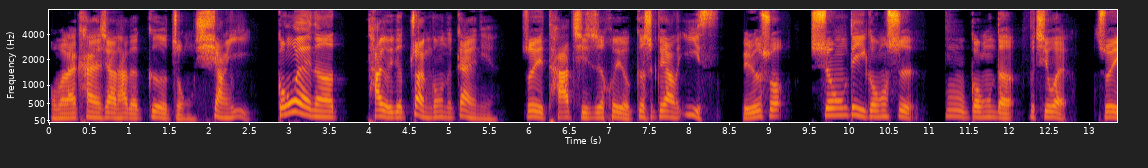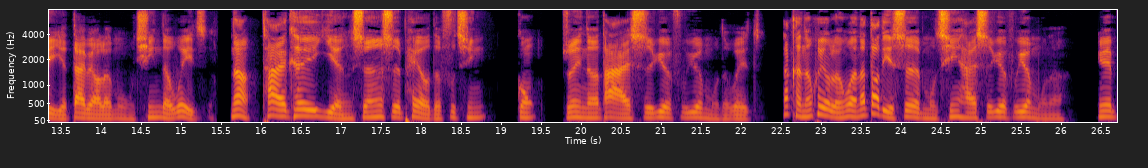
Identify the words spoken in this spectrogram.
我们来看一下它的各种象意。宫位呢，它有一个转宫的概念，所以它其实会有各式各样的意思。比如说，兄弟宫是父宫的夫妻位，所以也代表了母亲的位置。那它还可以衍生是配偶的父亲宫，所以呢，它还是岳父岳母的位置。那可能会有人问，那到底是母亲还是岳父岳母呢？因为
